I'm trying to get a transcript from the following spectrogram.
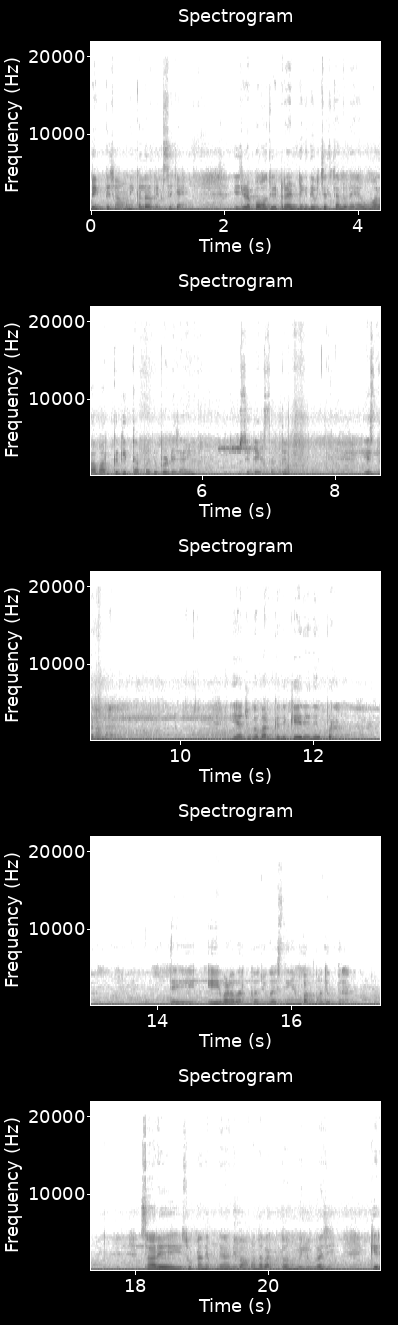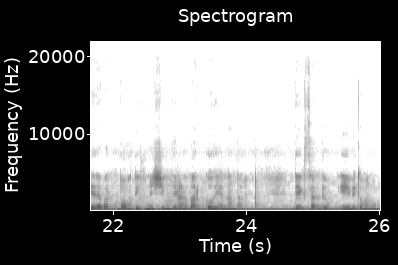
ਪਿੰਕ ਜਾਮਨੀ ਕਲਰ ਮਿਕਸ ਜਿਹਾ ਹੈ। ਇਹ ਜਿਹੜਾ ਬਹੁਤ ਹੀ ਟ੍ਰੈਂਡਿੰਗ ਦੇ ਵਿੱਚ ਚੱਲ ਰਿਹਾ ਹੈ ਉਹ ਵਾਲਾ ਵਰਕ ਕੀਤਾ ਆਪਾਂ ਇਹਦੇ ਉੱਪਰ ਡਿਜ਼ਾਈਨ ਤੁਸੀਂ ਦੇਖ ਸਕਦੇ ਹੋ ਇਸ ਤਰ੍ਹਾਂ ਦਾ ਇਹ ਆ ਜੂਗਾ ਵਰਕ ਦੇ ਘੇਰੇ ਦੇ ਉੱਪਰ ਤੇ ਇਹ ਵਾਲਾ ਵਰਕ ਆ ਜੂਗਾ ਇਸ ਦੀਆਂ ਬਾਹਾਂ ਦੇ ਉੱਪਰ ਸਾਰੇ ਸੂਟਾਂ ਦੇ ਆਪਣੇ ਦੇ ਬਾਹਾਂ ਦਾ ਵਰਕ ਤੁਹਾਨੂੰ ਮਿਲੂਗਾ ਜੀ। ਘੇਰੇ ਦਾ ਵਰਕ ਬਹੁਤ ਹੀ ਫਿਨਿਸ਼ਿੰਗ ਦੇ ਨਾਲ ਵਰਕ ਹੋਇਆ ਇਹਨਾਂ ਦਾ। ਦੇਖ ਸਕਦੇ ਹੋ, ਇਹ ਵੀ ਤੁਹਾਨੂੰ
